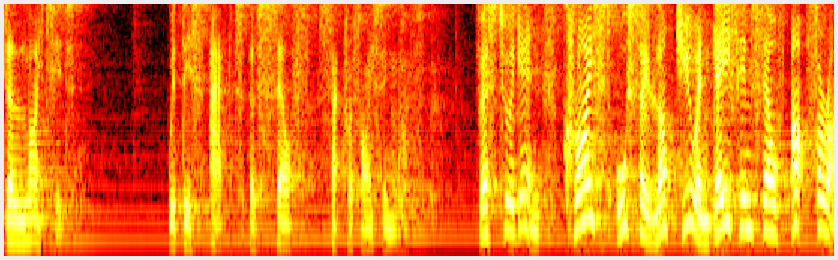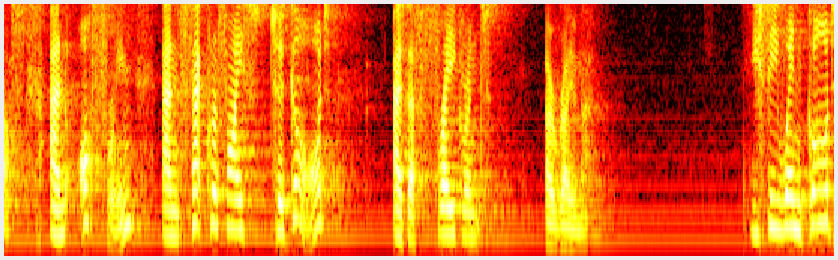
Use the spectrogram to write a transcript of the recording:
delighted with this act of self sacrificing love. Verse 2 again Christ also loved you and gave himself up for us, an offering and sacrifice to God as a fragrant aroma. You see, when God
